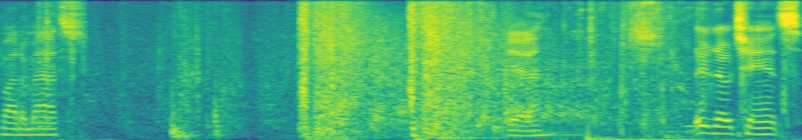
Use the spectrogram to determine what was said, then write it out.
I'm out of mats. Yeah. There's no chance.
